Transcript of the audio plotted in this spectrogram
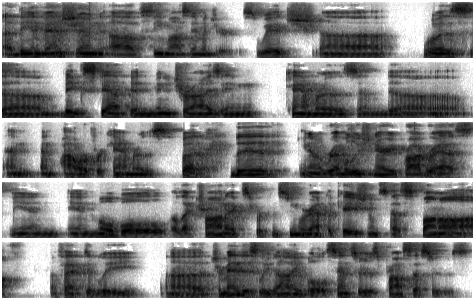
uh, the invention of CMOS imagers, which uh, was a big step in miniaturizing cameras and uh, and and power for cameras. But the you know revolutionary progress in in mobile electronics for consumer applications has spun off effectively uh, tremendously valuable sensors, processors,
